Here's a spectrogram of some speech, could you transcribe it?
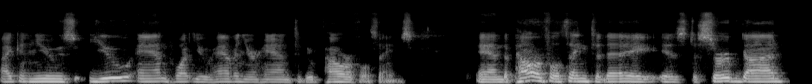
I can use you and what you have in your hand to do powerful things. And the powerful thing today is to serve God,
